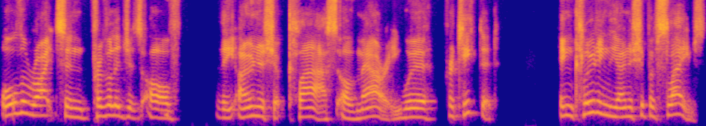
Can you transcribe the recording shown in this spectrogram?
all the rights and privileges of the ownership class of Maori were protected, including the ownership of slaves.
